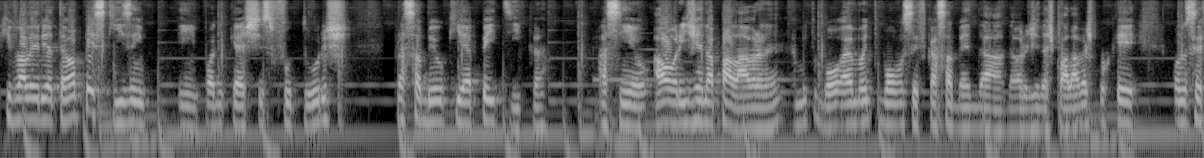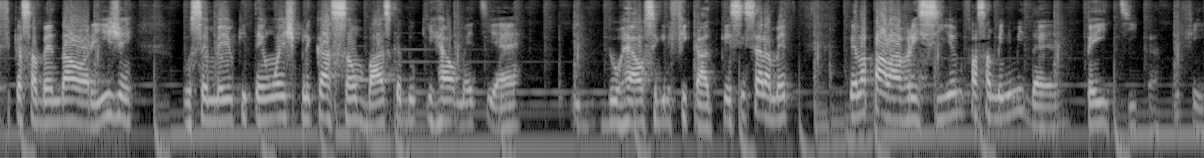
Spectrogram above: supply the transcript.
que valeria até uma pesquisa em, em podcasts futuros para saber o que é peitica. Assim, a origem da palavra, né? É muito bom, é muito bom você ficar sabendo da, da origem das palavras, porque quando você fica sabendo da origem, você meio que tem uma explicação básica do que realmente é e do real significado. Porque, sinceramente, pela palavra em si, eu não faço a mínima ideia. Peitica, enfim.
